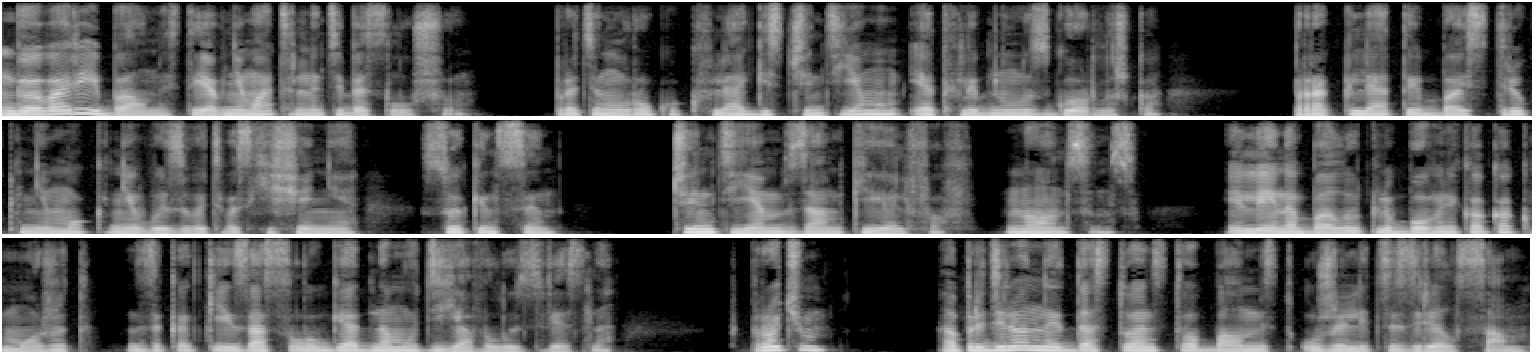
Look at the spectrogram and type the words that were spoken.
«Говори, Балмест, я внимательно тебя слушаю». Протянул руку к фляге с чинтьемом и отхлебнул из горлышка. Проклятый байстрюк не мог не вызвать восхищения. Сукин сын. Чинтьем в замке эльфов. Нонсенс. Элина балует любовника как может. За какие заслуги одному дьяволу известно. Впрочем, определенные достоинства Балмест уже лицезрел сам.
